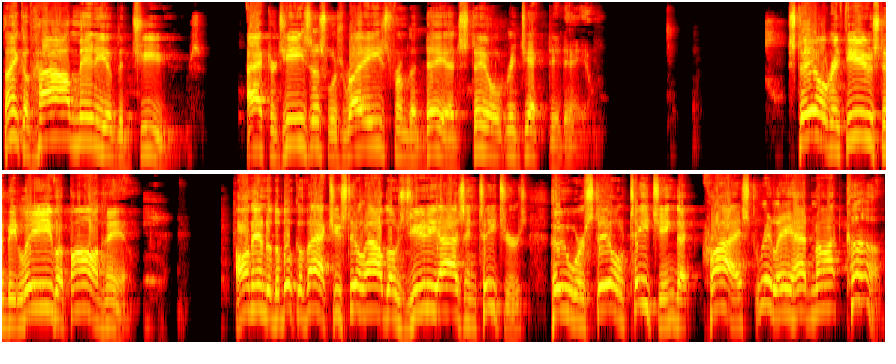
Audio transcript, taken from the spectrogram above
Think of how many of the Jews, after Jesus was raised from the dead, still rejected him. Still refused to believe upon him. On into the book of Acts, you still have those Judaizing teachers who were still teaching that Christ really had not come.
